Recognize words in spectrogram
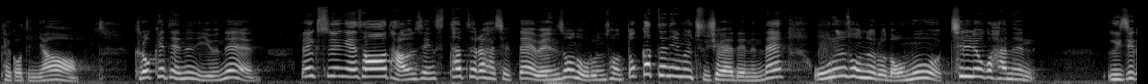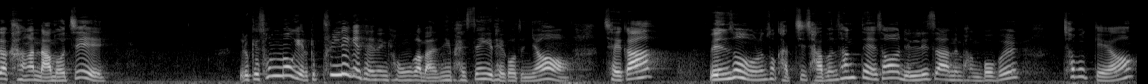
되거든요. 그렇게 되는 이유는 백스윙에서 다운스윙 스타트를 하실 때 왼손 오른손 똑같은 힘을 주셔야 되는데 오른손으로 너무 치려고 하는 의지가 강한 나머지 이렇게 손목이 이렇게 풀리게 되는 경우가 많이 발생이 되거든요. 제가 왼손 오른손 같이 잡은 상태에서 릴리즈하는 방법을 쳐볼게요.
